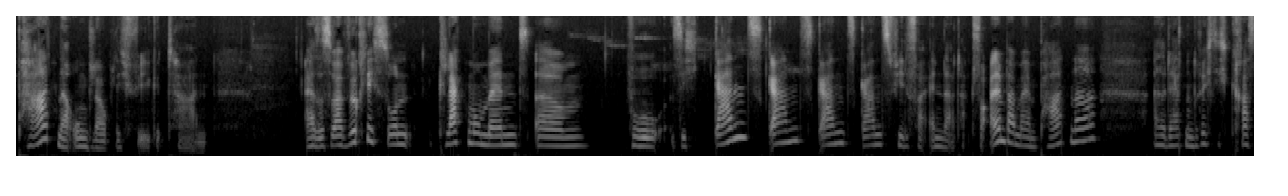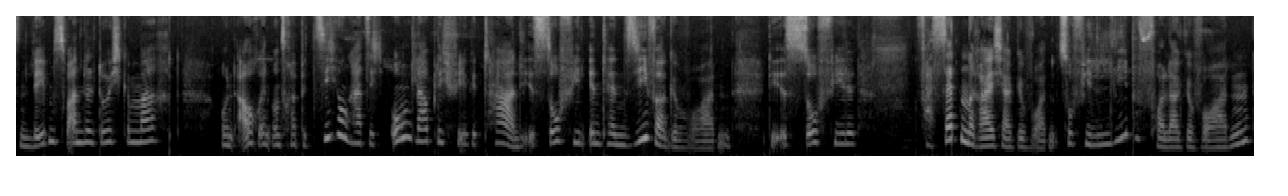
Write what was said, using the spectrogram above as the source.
Partner unglaublich viel getan. Also es war wirklich so ein Klackmoment, ähm, wo sich ganz, ganz, ganz, ganz viel verändert hat. Vor allem bei meinem Partner. Also der hat einen richtig krassen Lebenswandel durchgemacht und auch in unserer Beziehung hat sich unglaublich viel getan. Die ist so viel intensiver geworden. Die ist so viel facettenreicher geworden, so viel liebevoller geworden,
